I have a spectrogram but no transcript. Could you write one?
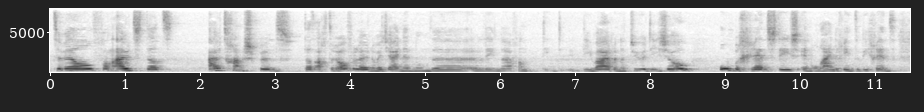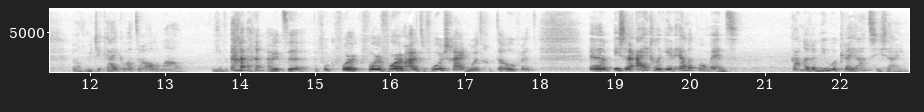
Terwijl vanuit dat uitgangspunt, dat achteroverleunen wat jij net noemde, eh, Linda, van die, die, die ware natuur die zo onbegrensd is en oneindig intelligent. Want moet je kijken wat er allemaal uit, voor, voor, voor vorm uit de voorschijn wordt getoverd. Eh, is er eigenlijk in elk moment, kan er een nieuwe creatie zijn.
